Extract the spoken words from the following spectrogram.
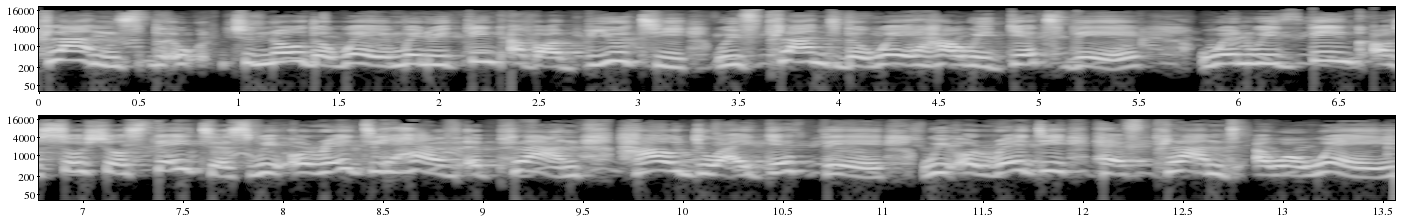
plans to know the way. When we think about beauty, we've planned the way how we get there. When we think of social status, we already have a plan. How do I get there? We already have planned our way.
